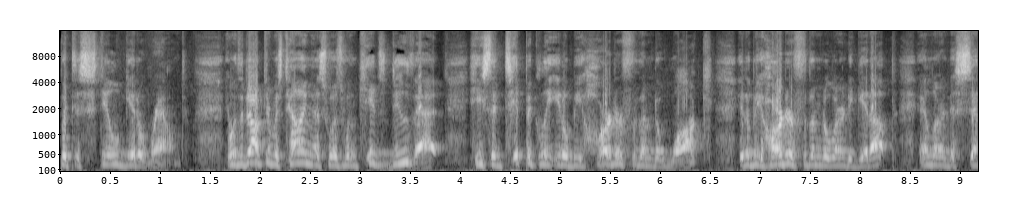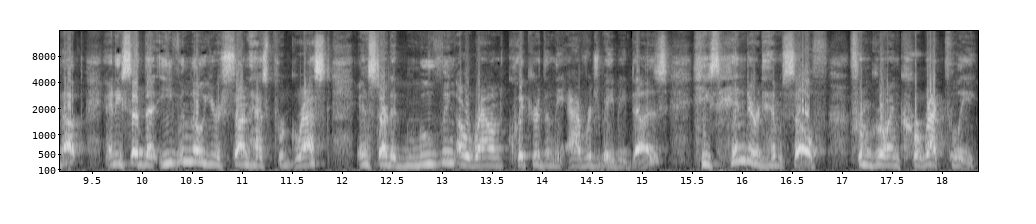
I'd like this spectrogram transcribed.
but to still get around. And what the doctor was telling us was when kids do that, he said typically it'll be harder for them to walk, it'll be harder for them to learn to get up and learn to sit up. And he said that even though your son has progressed and started moving around quicker than the average baby does, he's hindered himself from growing correctly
